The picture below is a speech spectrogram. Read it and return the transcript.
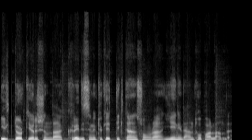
ilk 4 yarışında kredisini tükettikten sonra yeniden toparlandı.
